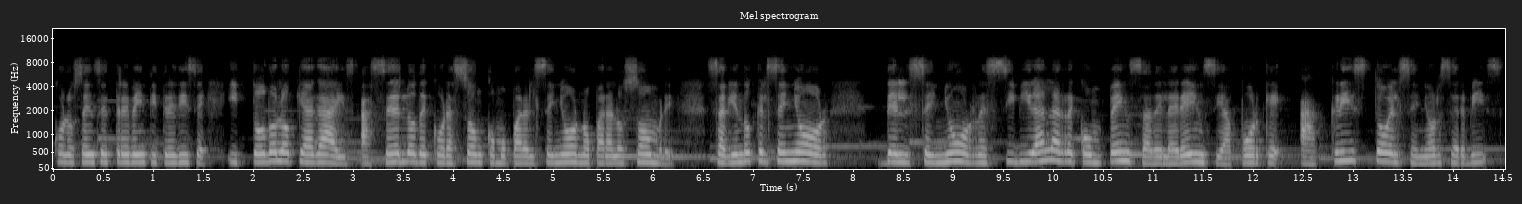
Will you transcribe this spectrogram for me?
Colosenses 3:23 dice, y todo lo que hagáis, hacedlo de corazón como para el Señor, no para los hombres, sabiendo que el Señor, del Señor recibirá la recompensa de la herencia, porque a Cristo el Señor servís.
